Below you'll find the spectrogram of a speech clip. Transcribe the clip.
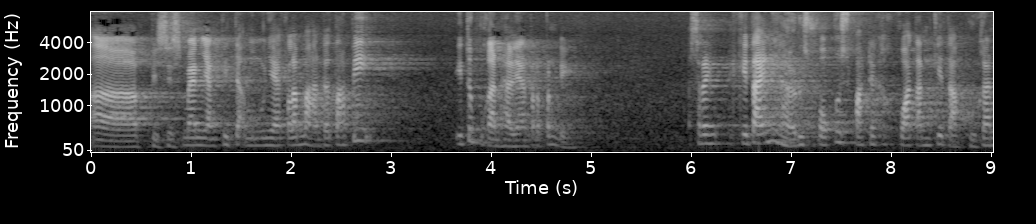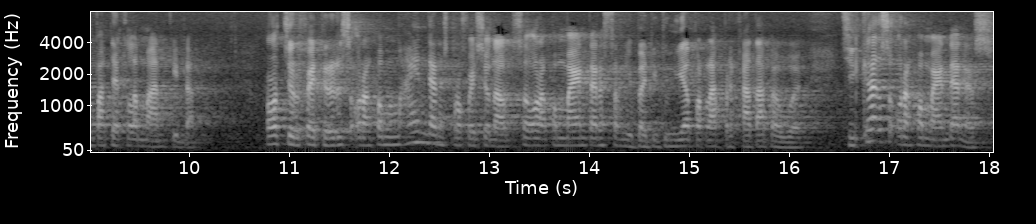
uh, bisnismen yang tidak mempunyai kelemahan, tetapi itu bukan hal yang terpenting. Sering kita ini harus fokus pada kekuatan kita, bukan pada kelemahan kita. Roger Federer, seorang pemain tenis profesional, seorang pemain tenis terhebat di dunia pernah berkata bahwa jika seorang pemain tenis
